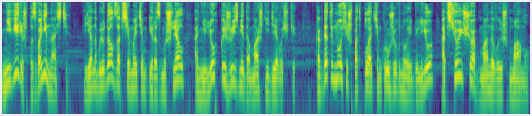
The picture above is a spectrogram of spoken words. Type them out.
«Не веришь? Позвони Насте». Я наблюдал за всем этим и размышлял о нелегкой жизни домашней девочки. Когда ты носишь под платьем кружевное белье, а все еще обманываешь маму.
